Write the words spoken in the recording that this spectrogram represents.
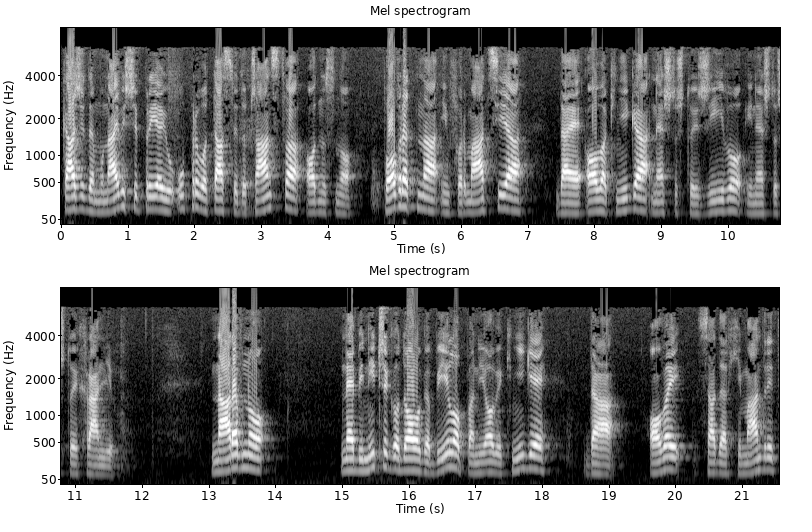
kaže da mu najviše prijaju upravo ta svedočanstva, odnosno povratna informacija da je ova knjiga nešto što je živo i nešto što je hranljivo. Naravno, ne bi ničega od ovoga bilo, pa ni ove knjige, da ovaj sada arhimandrit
